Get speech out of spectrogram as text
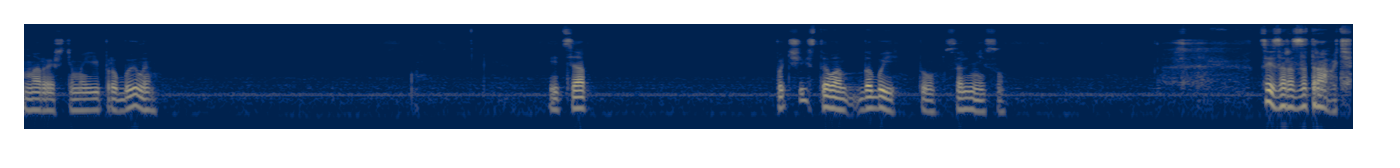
Нарешті ми її пробили. І ця почистила добий ту сальнісу. Цей зараз затравить.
